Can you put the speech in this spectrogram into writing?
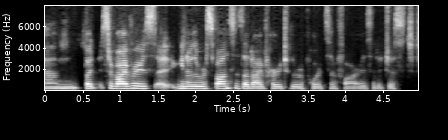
Um, but survivors, uh, you know, the responses that I've heard to the report so far is that it just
